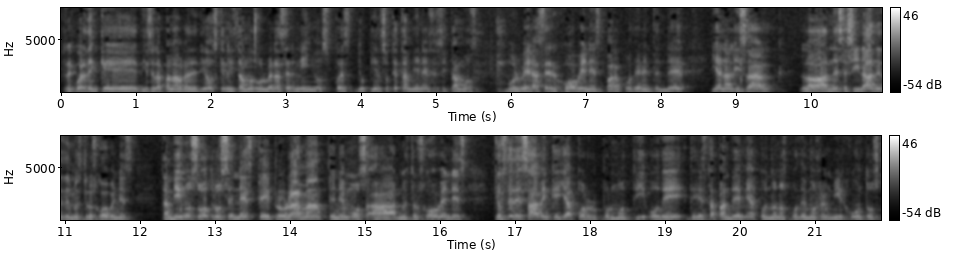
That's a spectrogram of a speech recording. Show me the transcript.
Recuerden que dice la palabra de Dios que necesitamos volver a ser niños, pues yo pienso que también necesitamos volver a ser jóvenes para poder entender y analizar las necesidades de nuestros jóvenes. También nosotros en este programa tenemos a nuestros jóvenes que ustedes saben que ya por, por motivo de, de esta pandemia pues no nos podemos reunir juntos,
